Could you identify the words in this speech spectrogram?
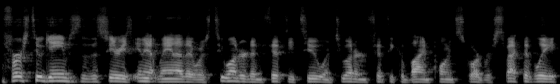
The first two games of the series in Atlanta, there was 252 and 250 combined points scored respectively.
